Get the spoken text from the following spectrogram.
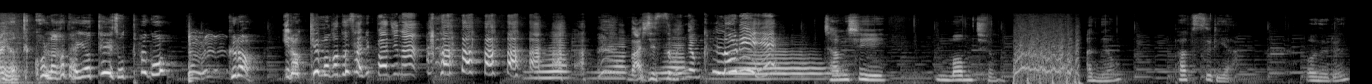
건강에 좋다고? 그럼 이렇게 먹어도 살이 빠지나? 맛있으면요 칼로리! 잠시 멈춤. 안녕 밥술이야. 오늘은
